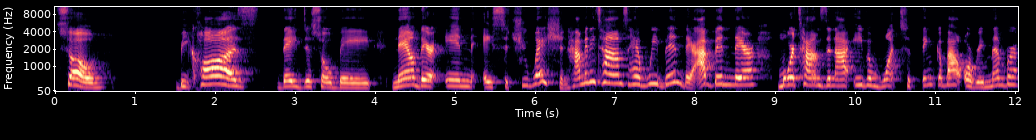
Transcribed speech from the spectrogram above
so because they disobeyed. Now they're in a situation. How many times have we been there? I've been there more times than I even want to think about or remember.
